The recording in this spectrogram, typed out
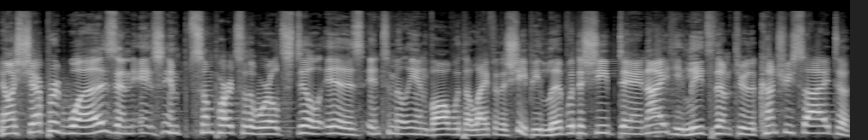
Now, a shepherd was, and in some parts of the world still is, intimately involved with the life of the sheep. He lived with the sheep day and night. He leads them through the countryside to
